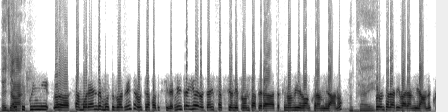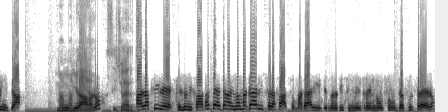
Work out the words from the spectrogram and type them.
e che quindi uh, sta morendo e molto probabilmente non ce l'ha fatto uscire. Mentre io ero già in stazione pronta per, uh, perché non vivevo ancora a Milano, okay. pronta ad arrivare a Milano e quindi già Mamma mi giravano. Sì, certo. Alla fine che lui mi fa, vabbè dai, ma magari ce la faccio, magari me lo dici mentre non sono già sul treno.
